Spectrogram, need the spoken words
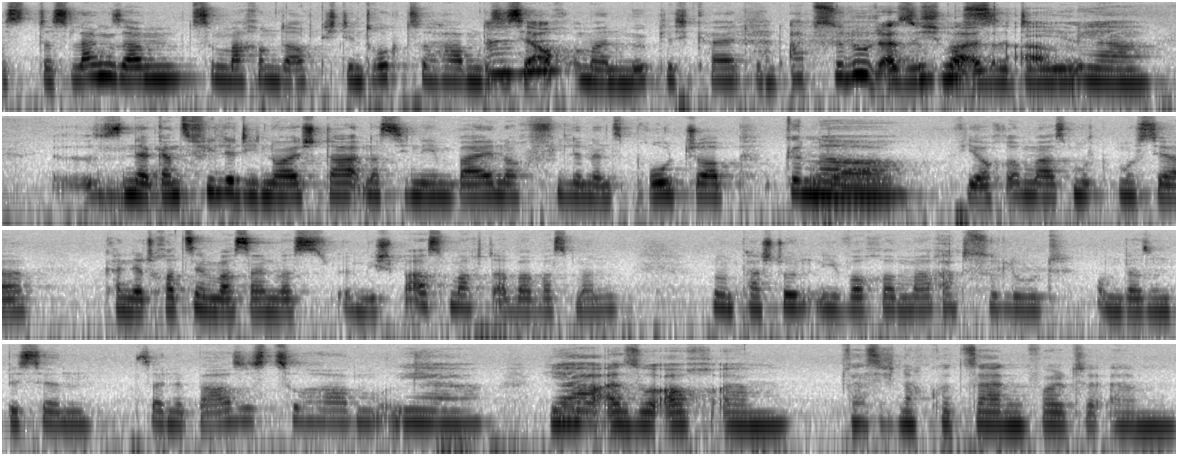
das, das langsam zu machen und auch nicht den Druck zu haben. Das ist ja auch immer eine Möglichkeit. Und Absolut. Also ich Super, muss, also die- äh, ja, es sind ja ganz viele, die neu starten, dass sie nebenbei noch viele nennen es Brotjob Genau. oder wie auch immer. Es muss, muss ja, kann ja trotzdem was sein, was irgendwie Spaß macht, aber was man nur ein paar Stunden die Woche macht, absolut. um da so ein bisschen seine Basis zu haben. Und Ja, ja, Ja. also auch, ähm, was ich noch kurz sagen wollte, ähm,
